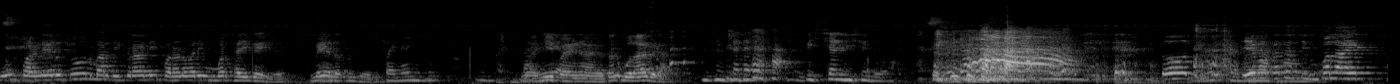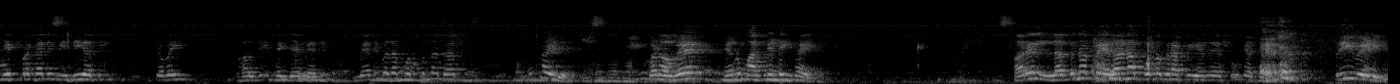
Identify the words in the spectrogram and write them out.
હું પરણેલું છું ને મારા દીકરાની પરણવાની ઉંમર થઈ ગઈ છે. મેં નતું જોયું. નહીં પરણાયો. તને બોલાવે બેટા. તો એ વખતે સિમ્પલ આ એક એક પ્રકારની વિધિ હતી કે ભાઈ હલ્દી થઈ જાય મહેંદી મહેંદી બધા પોતપોતાના ઘર મુકાઈ દે પણ હવે એનું માર્કેટિંગ થાય છે. અરે લગ્ન પહેલાના ફોટોગ્રાફી એને શું કે છે? પ્રી વેડિંગ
